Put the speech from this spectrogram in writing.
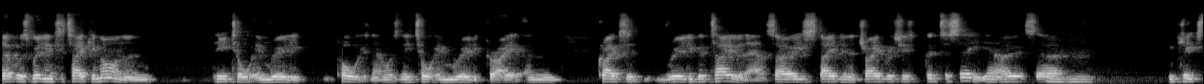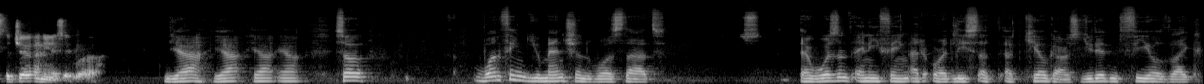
that was willing to take him on, and he taught him really. Paul his name was, and he taught him really great. And Craig's a really good tailor now, so he's stayed in the trade, which is good to see. You know, it's uh, mm-hmm. completes the journey, as it were. Yeah, yeah, yeah, yeah. So one thing you mentioned was that there wasn't anything, at, or at least at, at Kilgour's, you didn't feel like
